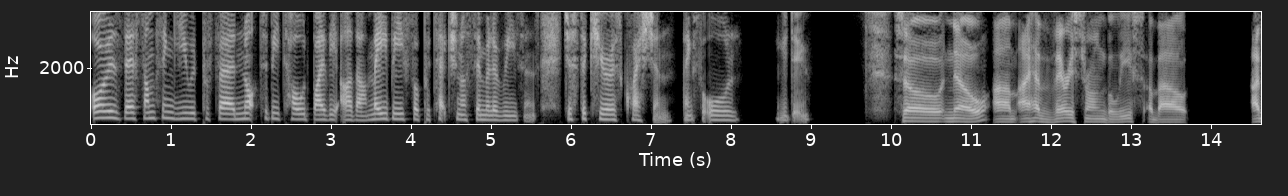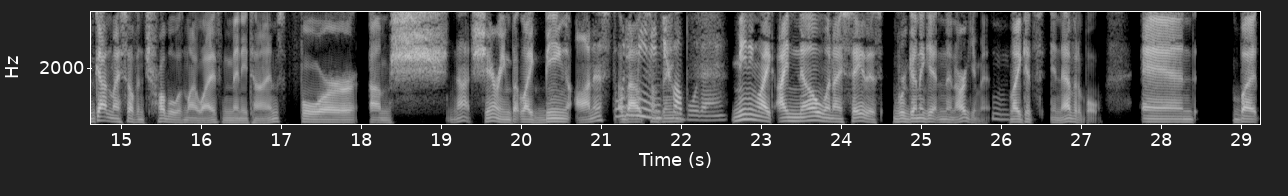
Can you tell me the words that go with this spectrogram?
Or is there something you would prefer not to be told by the other, maybe for protection or similar reasons? Just a curious question. Thanks for all you do. So no, um, I have very strong beliefs about. I've gotten myself in trouble with my wife many times for um, sh- not sharing, but like being honest What do about you mean something. in trouble though? Meaning, like I know when I say this, we're gonna get in an argument. Mm. Like it's inevitable, and but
